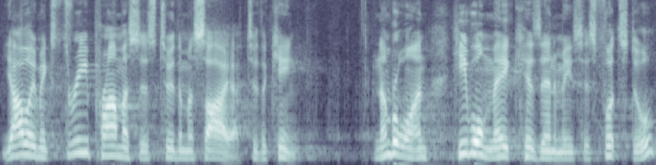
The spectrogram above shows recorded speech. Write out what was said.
Yahweh makes three promises to the Messiah, to the King. Number one, he will make his enemies his footstool.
